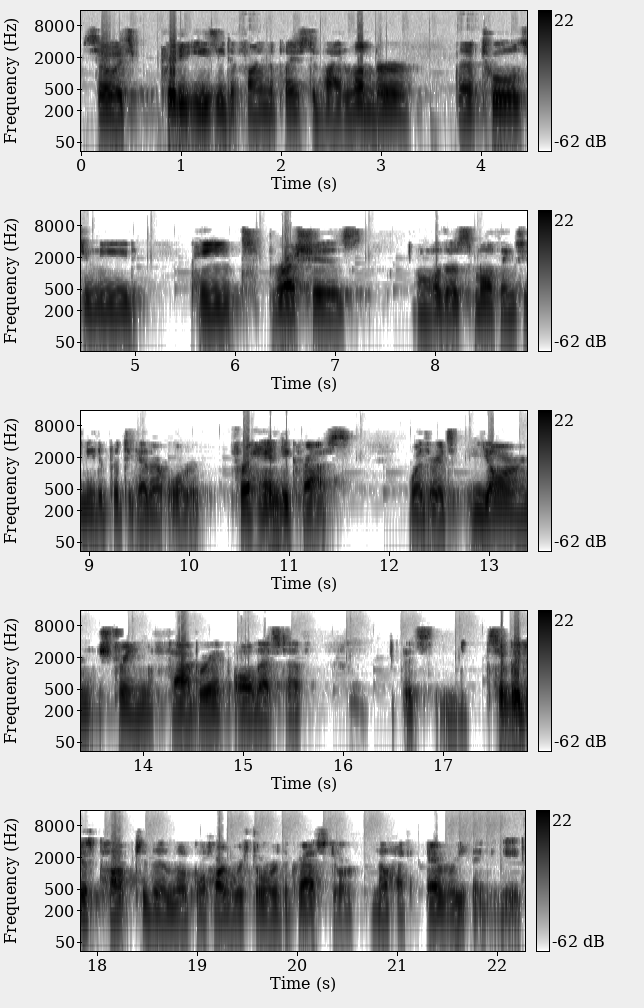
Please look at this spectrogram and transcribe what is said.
So it's pretty easy to find the place to buy lumber, the tools you need, paint, brushes, all those small things you need to put together or for handicrafts, whether it's yarn, string, fabric, all that stuff it's simply just pop to the local hardware store or the craft store and they'll have everything you need.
